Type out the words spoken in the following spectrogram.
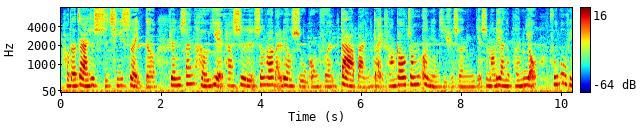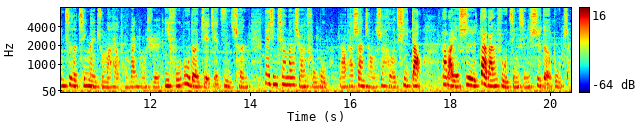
好的，再来是十七岁的原山和叶，他是身高一百六十五公分，大阪改房高中二年级学生，也是毛利兰的朋友，服部平次的青梅竹马，还有同班同学，以服部的姐姐自称，内心相当喜欢服部，然后他擅长的是和气道。爸爸也是大阪府警刑室的部长，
